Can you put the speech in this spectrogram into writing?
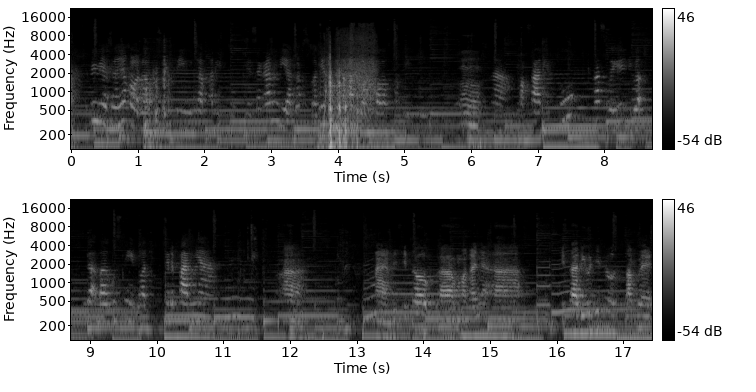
Tapi biasanya kalau dalam seperti ucapan itu biasanya kan dianggap sebagai paksaan dong kalau seperti itu. Nah paksaan itu kan sebenarnya juga nggak bagus nih buat ke depannya. Nah, nah di situ eh, makanya eh, kita diuji tuh sampai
